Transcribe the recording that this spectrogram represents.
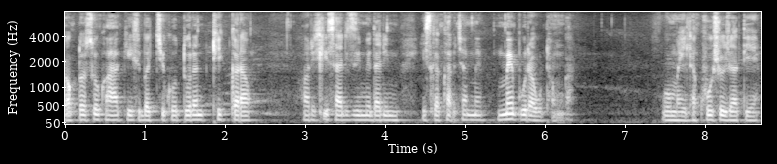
डॉक्टर्स को कहा कि इस बच्चे को तुरंत ठीक कराओ और इसकी सारी ज़िम्मेदारी इसका खर्चा मैं मैं पूरा उठाऊँगा। वो महिला खुश हो जाती है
